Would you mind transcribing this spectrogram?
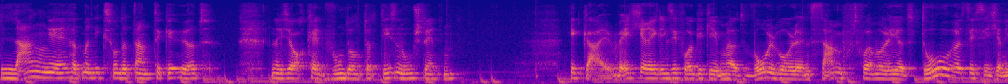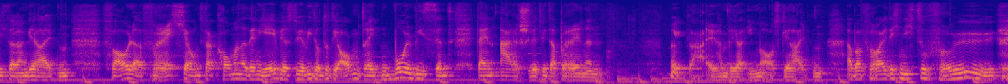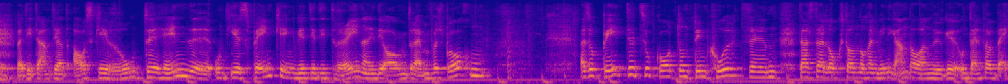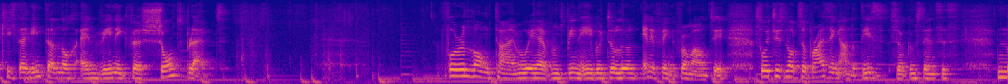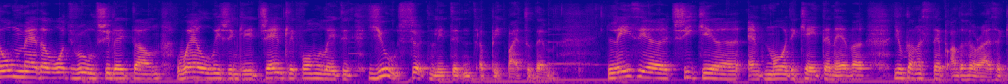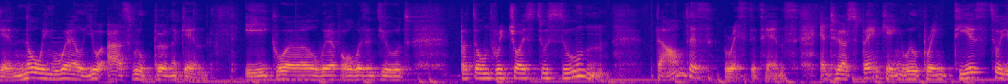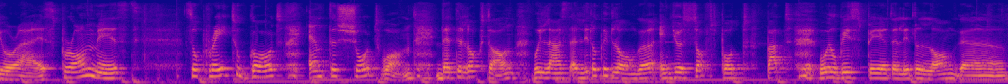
Lange hat man nichts von der Tante gehört. Na, ist ja auch kein Wunder unter diesen Umständen. Egal, welche Regeln sie vorgegeben hat, wohlwollend, sanft formuliert, du hast dich sicher nicht daran gehalten. Fauler, frecher und verkommener denn je wirst du ihr wieder unter die Augen treten, wohlwissend, dein Arsch wird wieder brennen. Egal, haben wir ja immer ausgehalten. Aber freu dich nicht zu früh, weil die Tante hat ausgeruhte Hände und ihr Spanking wird dir die Tränen in die Augen treiben, versprochen. Also bete zu Gott und dem Kurzen, dass der Lockdown noch ein wenig andauern möge und dein verweichlichter Hintern noch ein wenig verschont bleibt. For a long time we haven't been able to learn anything from Auntie, so it is not surprising under these circumstances. No matter what rules she laid down, well wishingly, gently formulated, you certainly didn't abide to them. Lazier, cheekier, and more decayed than ever, you're gonna step under her eyes again, knowing well your ass will burn again. Equal, we have always endured, but don't rejoice too soon. Down has rested hands, and her spanking will bring tears to your eyes, promised. So pray to God and the short one that the lockdown will last a little bit longer and your soft spot butt will be spared a little longer.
